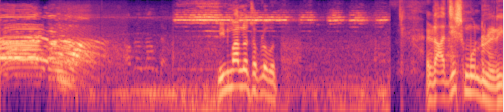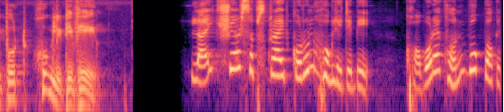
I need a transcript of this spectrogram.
জয় বাংলা। নির্মাল্য চক্রবর্তী। রাজেশ মণ্ডলের report Hooghly TV. Like share subscribe করুন হুগলি টিভি। খবর এখন বুক পকেট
